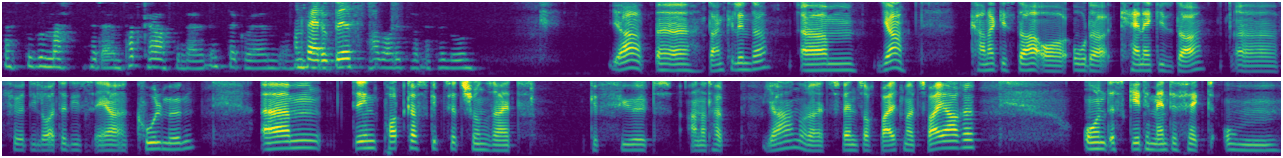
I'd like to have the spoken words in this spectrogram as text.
was du so machst mit deinem Podcast und deinem Instagram und, Und wer du ein bist. paar Worte zu deiner Person. Ja, äh, danke Linda. Ähm, ja, Kanak ist da or, oder Kanak ist da, äh, für die Leute, die es eher cool mögen. Ähm, den Podcast gibt's jetzt schon seit gefühlt anderthalb Jahren oder jetzt werden es auch bald mal zwei Jahre. Und es geht im Endeffekt um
